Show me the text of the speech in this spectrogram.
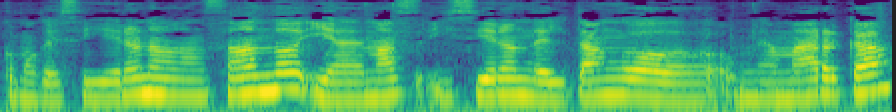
como que siguieron avanzando y además hicieron del tango una marca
